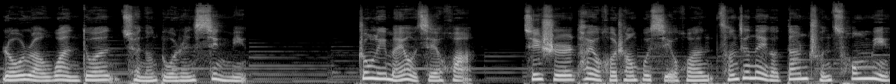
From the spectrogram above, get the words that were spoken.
柔软万端，却能夺人性命。钟离没有接话，其实他又何尝不喜欢曾经那个单纯聪明、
